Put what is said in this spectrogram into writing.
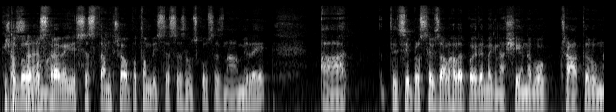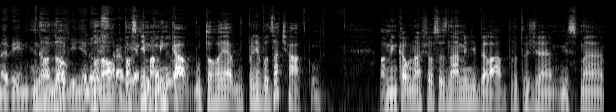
Když to bylo v Ostravě, když se tam třeba potom, když jste se s Luckou seznámili a teď si prostě vzal, hele, pojedeme k našim nebo k přátelům, nevím, no, no, rodině do ono, Ostravy. vlastně maminka to u toho je úplně od začátku. Maminka u našeho seznámení byla, protože my jsme,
